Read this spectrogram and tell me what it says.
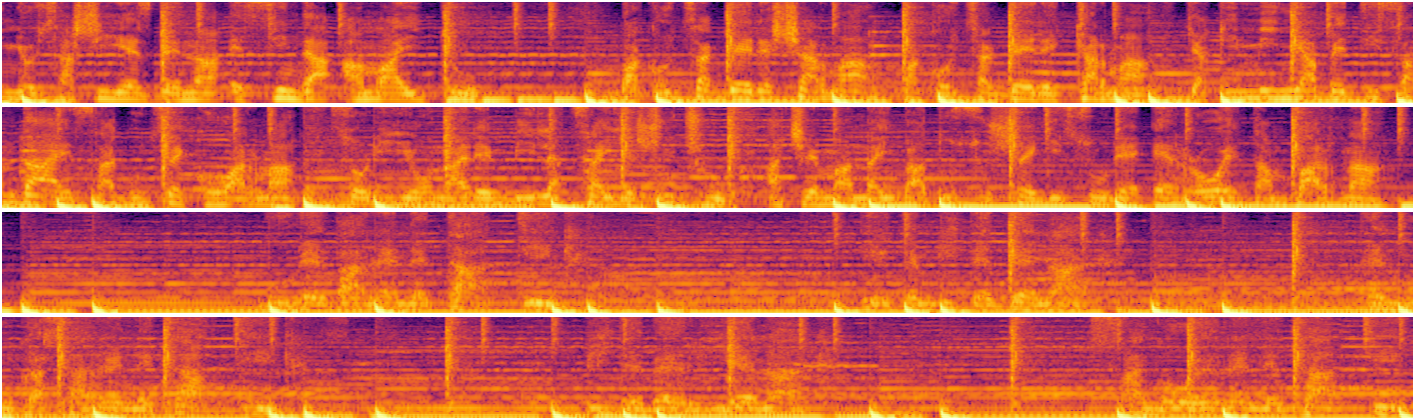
inoiz hasi ez dena ezin da amaitu Bakoitzak bere xarma, bakoitzak bere karma. Jakin mina beti izan da ezagutzeko arma. Zorionaren bilatzaile sutsu Atxeman nahi baduzu segi zure erroetan barna. Gure barrenetatik Irten bide denak Elbukazarrenetatik Bide berrienak Zango errenetatik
